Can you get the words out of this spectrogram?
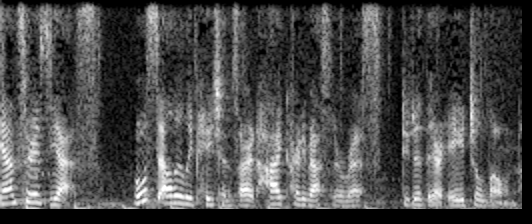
answer is yes. Most elderly patients are at high cardiovascular risk due to their age alone.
